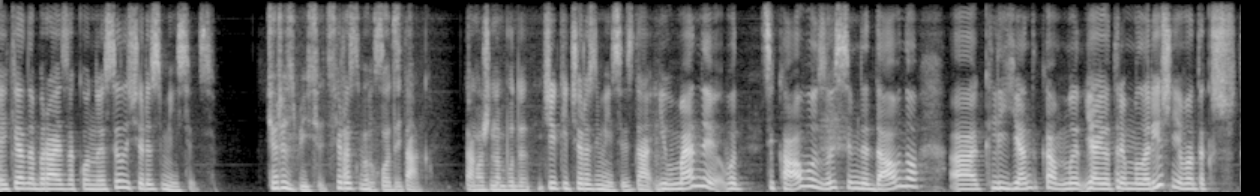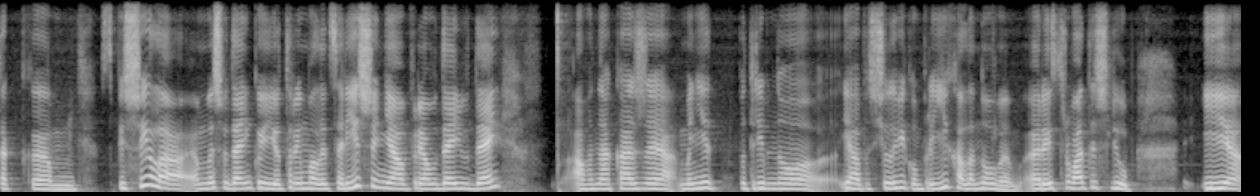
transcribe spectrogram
яке набирає законної сили через місяць. Через місяць Через так, місяць, виходить. так. Так, Можна буде тільки через місяць. Да. І в мене от цікаво, зовсім недавно а, клієнтка, ми, я їй отримала рішення, вона так, так ем, спішила. Ми швиденько їй отримали це рішення прямо день в день. А вона каже: мені потрібно, я з чоловіком приїхала новим реєструвати шлюб. І е,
